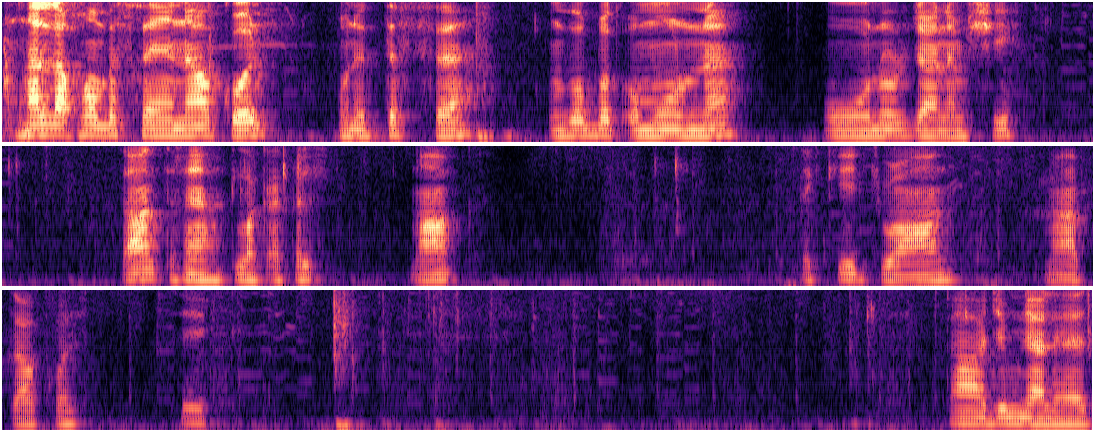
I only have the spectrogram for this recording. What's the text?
هلا هون بس خلينا ناكل ونتدفى نظبط امورنا ونرجع نمشي. تعال انت خلينا نحط لك اكل. معك؟ أكيد جوعان ما بتاكل. هيك تعال جملي على هاد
